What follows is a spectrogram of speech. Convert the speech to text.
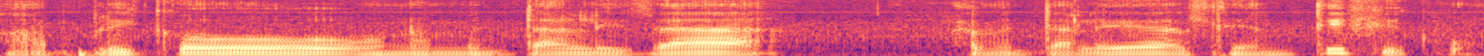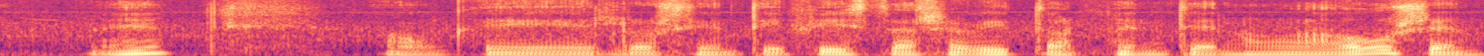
aplico una mentalidad la mentalidad del científico ¿eh? aunque los científicos habitualmente no la usen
